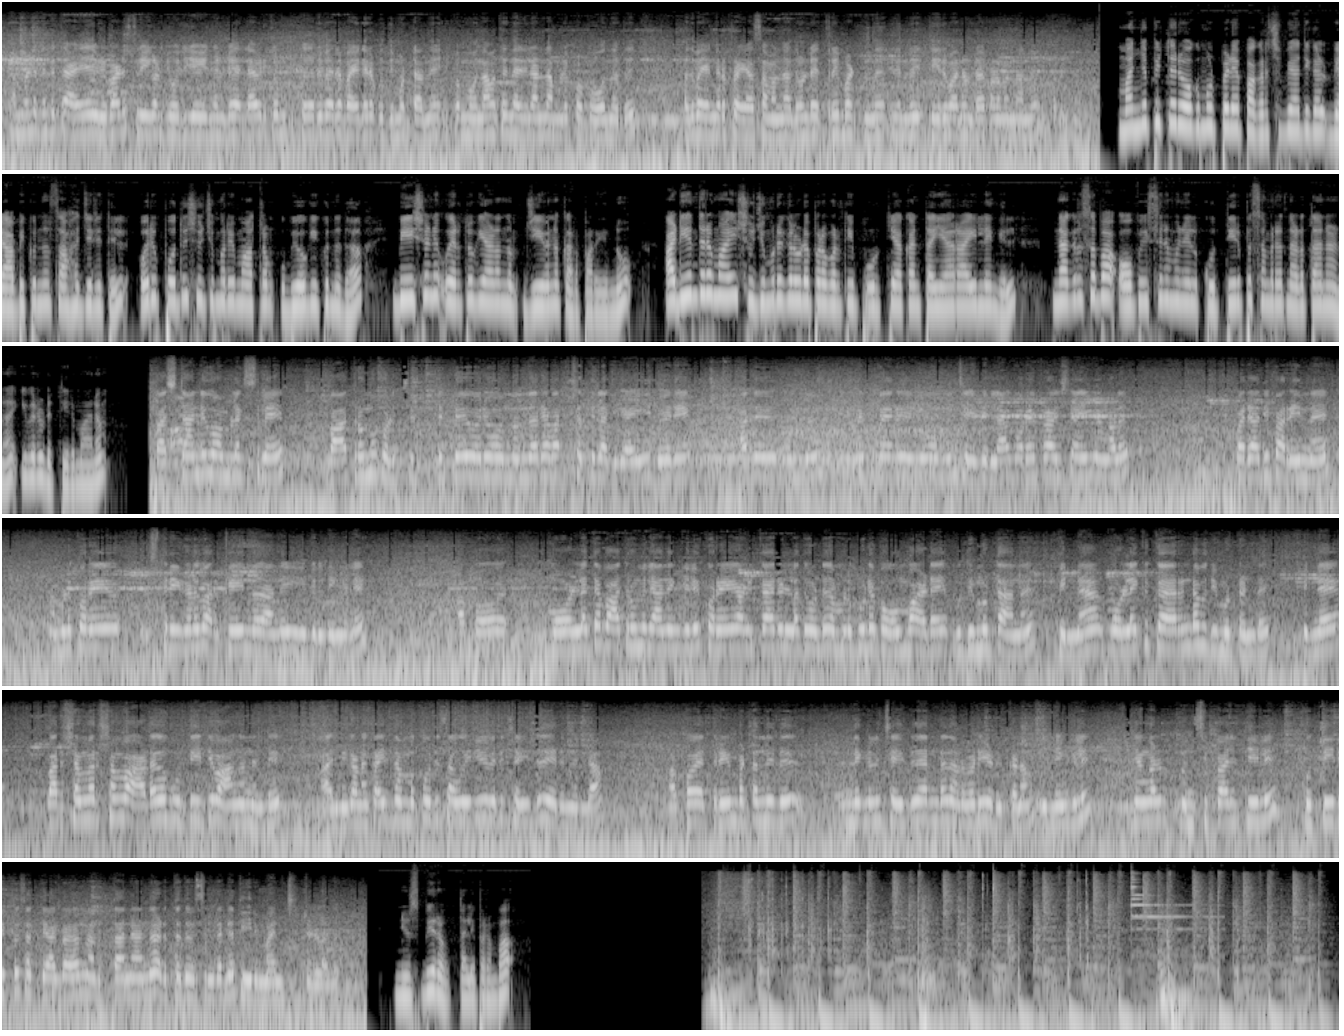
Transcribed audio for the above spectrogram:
നമ്മൾ ഇതിന്റെ താഴെ ഒരുപാട് സ്ത്രീകൾ ജോലി ചെയ്യുന്നുണ്ട്. എല്ലാവർക്കും കയറി വരാൻ ഭയങ്കര ബുദ്ധിമുട്ടാണ്. ഇപ്പം മൂന്നാമത്തെ നിലയിലാണ് നമ്മളിപ്പോൾ പോകുന്നത്. അത് ഭയങ്കര പ്രയാസമാണ്. അതുകൊണ്ട് എത്രയും പെട്ടെന്ന് ഇതിന്റെ തീരുമാനം ഉണ്ടാക്കണമെന്നാണ് പറയുന്നത്. മഞ്ഞപ്പിത്ത രോഗം ഉൾപ്പെടെ പകർച്ചവ്യാധികൾ വ്യാപിക്കുന്ന സാഹചര്യത്തിൽ ഒരു പൊതു ശുചിമുറി മാത്രം ഉപയോഗിക്കുന്നത് ഭീഷണി ഉയർത്തുകയാണെന്നും ജീവനക്കാർ പറയുന്നു. അടിയന്തരമായി ശുചിമുറികളുടെ പ്രവൃത്തി പൂർത്തിയാക്കാൻ തയ്യാറായില്ലെങ്കിൽ നഗരസഭ ഓഫീസിന് മുന്നിൽ കുത്തിയിരിപ്പ് സമരം നടത്താനാണ് ഇവരുടെ തീരുമാനം. ബസ് സ്റ്റാൻഡ് കോംപ്ലക്സിലെ ബാത്റൂം പൊളിച്ചിട്ടിട്ട് ഒരു ഒന്നൊന്നര വർഷത്തിലധികമായി ഇതുവരെ അത് ഒന്ന് റിപ്പയർ ചെയ്യുകയോ ഒന്നും ചെയ്തില്ല. കുറേ പ്രാവശ്യമായി ഞങ്ങൾ പരാതി പറയുന്നത് നമ്മൾ കുറേ സ്ത്രീകൾ വർക്ക് ചെയ്യുന്നതാണ് ഈ ബിൽഡിങ്ങിൽ അപ്പോൾ മുകളിലത്തെ ബാത്റൂമിലാണെങ്കിൽ കുറേ ആൾക്കാരുള്ളത് കൊണ്ട് നമ്മൾ കൂടെ പോകുമ്പോൾ അവിടെ ബുദ്ധിമുട്ടാണ്. പിന്നെ മുകളിലേക്ക് കയറേണ്ട ബുദ്ധിമുട്ടുണ്ട്. പിന്നെ വർഷം വർഷം വാടക കൂട്ടിയിട്ട് വാങ്ങുന്നുണ്ട്. അതിന് കണക്കായിട്ട് നമുക്കൊരു സൗകര്യം ഇവർ ചെയ്തു തരുന്നില്ല. അപ്പോൾ എത്രയും പെട്ടെന്ന് ഇത് എന്തെങ്കിലും ചെയ്തു തരേണ്ട നടപടി എടുക്കണം. ഇല്ലെങ്കിൽ ഞങ്ങൾ മുനിസിപ്പാലിറ്റിയിൽ കുത്തിയിരിപ്പ് സത്യാഗ്രഹം നടത്താനാണ് അടുത്ത ദിവസം തന്നെ തീരുമാനിച്ചിട്ടുള്ളത്. News bureau Taliparamba.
